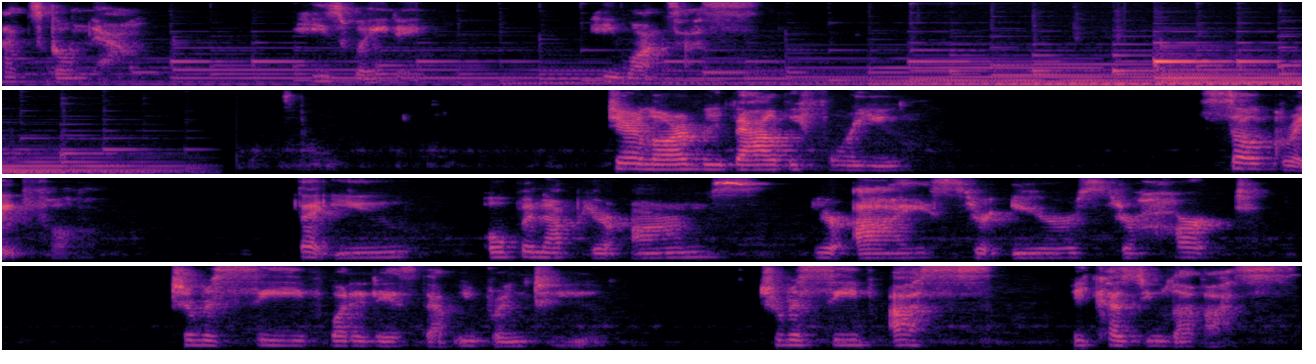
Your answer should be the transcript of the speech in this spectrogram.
Let's go now. He's waiting, He wants us. Dear Lord, we bow before you. So grateful that you open up your arms, your eyes, your ears, your heart to receive what it is that we bring to you, to receive us because you love us.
